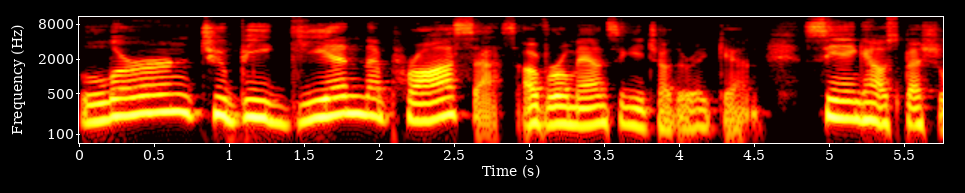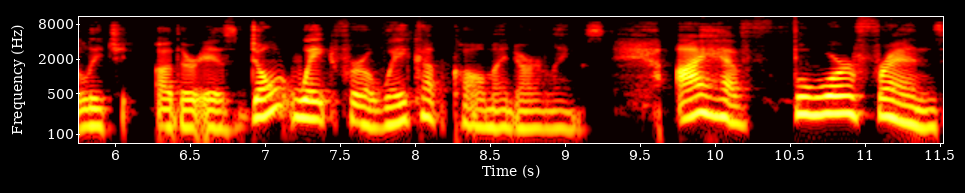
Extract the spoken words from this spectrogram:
Learn to begin the process of romancing each other again, seeing how special each other is. Don't wait for a wake up call, my darlings. I have four friends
